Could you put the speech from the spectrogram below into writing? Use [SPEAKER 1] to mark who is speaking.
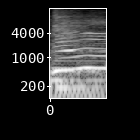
[SPEAKER 1] Let's.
